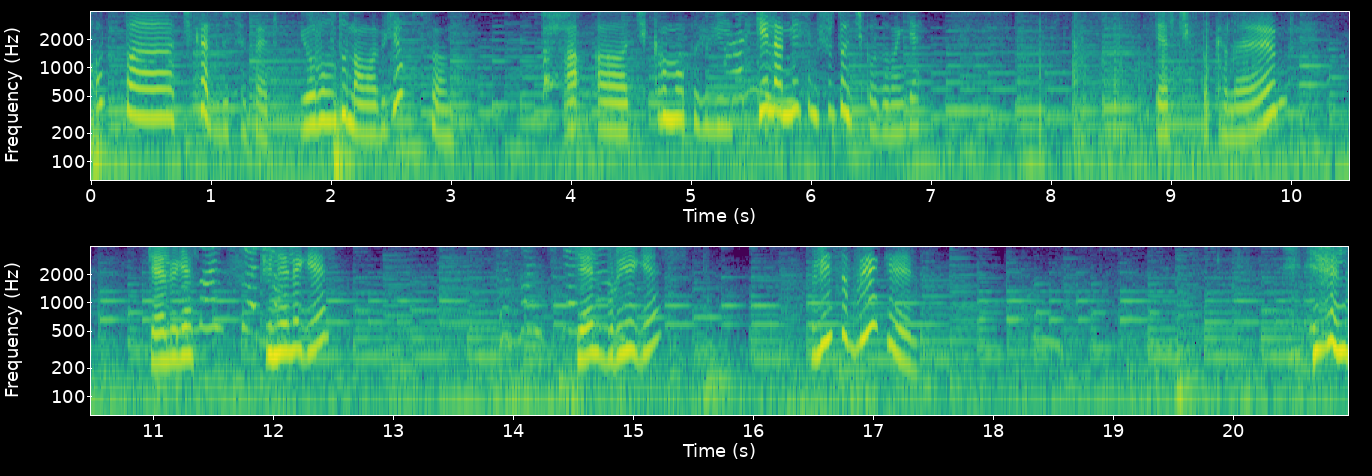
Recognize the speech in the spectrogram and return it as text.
Hoppa çık hadi bu sefer. Yoruldun ama biliyor musun? Aa çıkamadı Hulusi. Gel anneciğim şuradan çık o zaman gel. Gel çık bakalım. Gel gel. Tünele gel. Gel buraya gel. Hulusi buraya gel. Gel.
